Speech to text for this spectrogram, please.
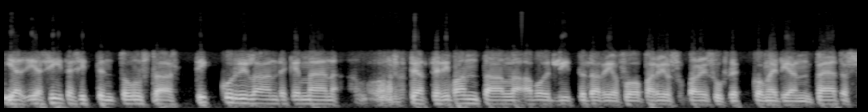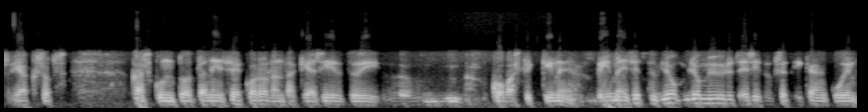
ja, ja siitä sitten tuun taas Tikkurilaan tekemään teatteri Vantaalla avoin liitto Dario parisuhdekomedian päätösjaksot kas kun tuota, niin se koronan takia siirtyi mm, kovastikin viimeiset jo, jo myydyt esitykset ikään kuin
